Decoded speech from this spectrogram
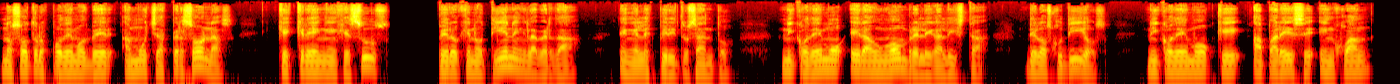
Nosotros podemos ver a muchas personas que creen en Jesús, pero que no tienen la verdad en el Espíritu Santo. Nicodemo era un hombre legalista de los judíos. Nicodemo que aparece en Juan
